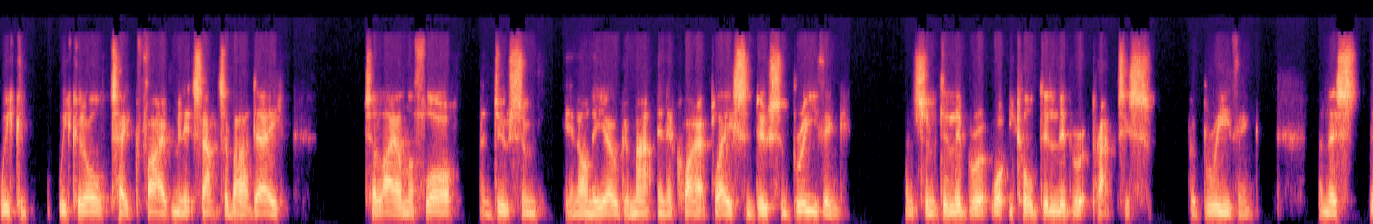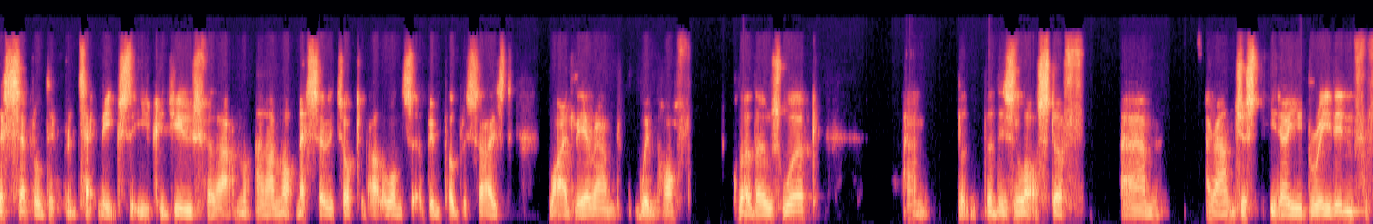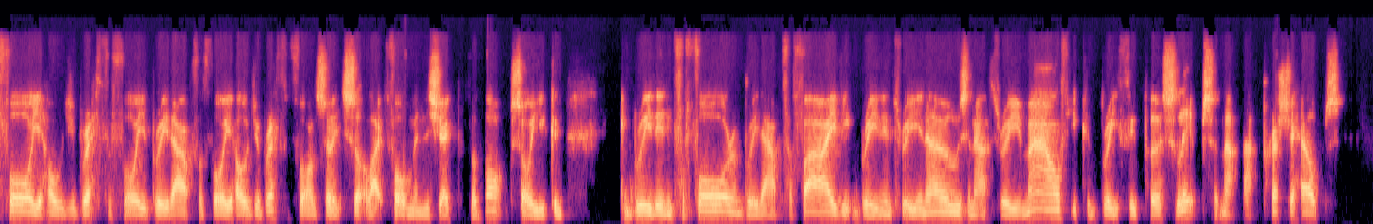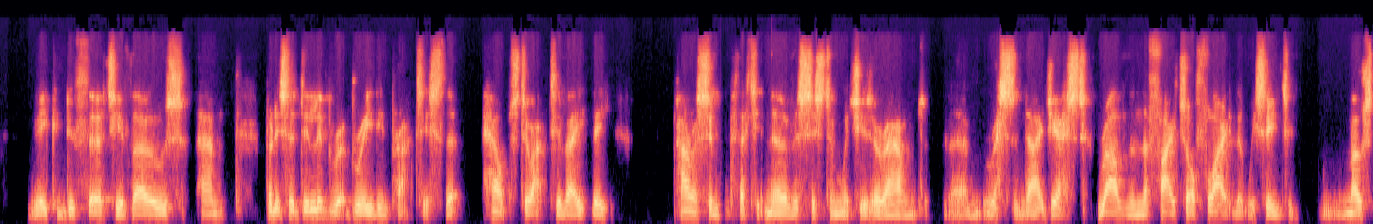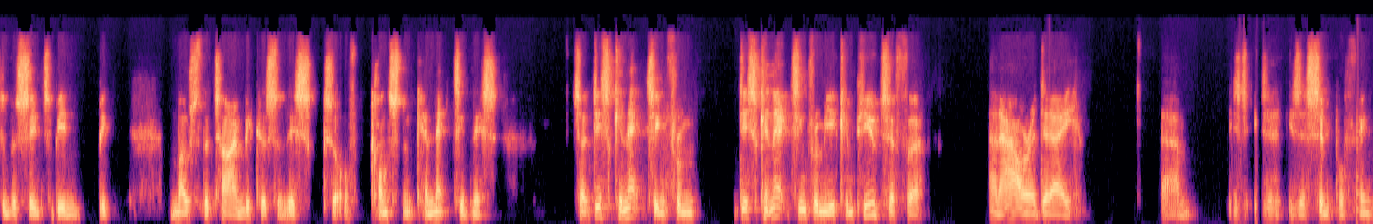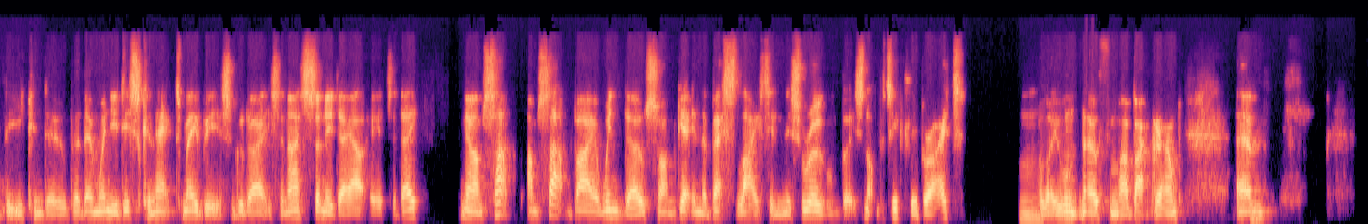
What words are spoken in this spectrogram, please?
we could we could all take five minutes out of our day to lie on the floor and do some, you know, on a yoga mat in a quiet place and do some breathing and some deliberate, what you call deliberate practice for breathing. And there's there's several different techniques that you could use for that, and I'm not necessarily talking about the ones that have been publicised widely around Wim Hof, although those work. Um, but but there's a lot of stuff um, around just you know you breathe in for four you hold your breath for four you breathe out for four you hold your breath for four and so it's sort of like forming the shape of a box or you can can breathe in for four and breathe out for five you can breathe in through your nose and out through your mouth you can breathe through pursed lips and that that pressure helps. You can do 30 of those um, but it's a deliberate breathing practice that helps to activate the parasympathetic nervous system which is around um, rest and digest rather than the fight or flight that we seem to most of us seem to be in big, most of the time because of this sort of constant connectedness. So disconnecting from disconnecting from your computer for an hour a day um, is, is a, is, a, simple thing that you can do. But then when you disconnect, maybe it's a good It's a nice sunny day out here today. Now I'm sat I'm sat by a window, so I'm getting the best light in this room, but it's not particularly bright. Mm. Although you wouldn't know from my background. Um,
